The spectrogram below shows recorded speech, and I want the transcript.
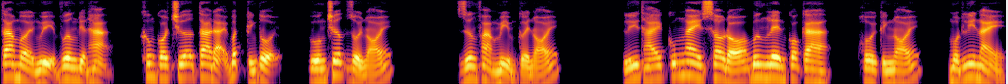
ta mời Ngụy Vương điện hạ, không có chữa ta đại bất kính tội, uống trước rồi nói. Dương Phàm mỉm cười nói. Lý Thái cũng ngay sau đó bưng lên coca, hồi kính nói, một ly này,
